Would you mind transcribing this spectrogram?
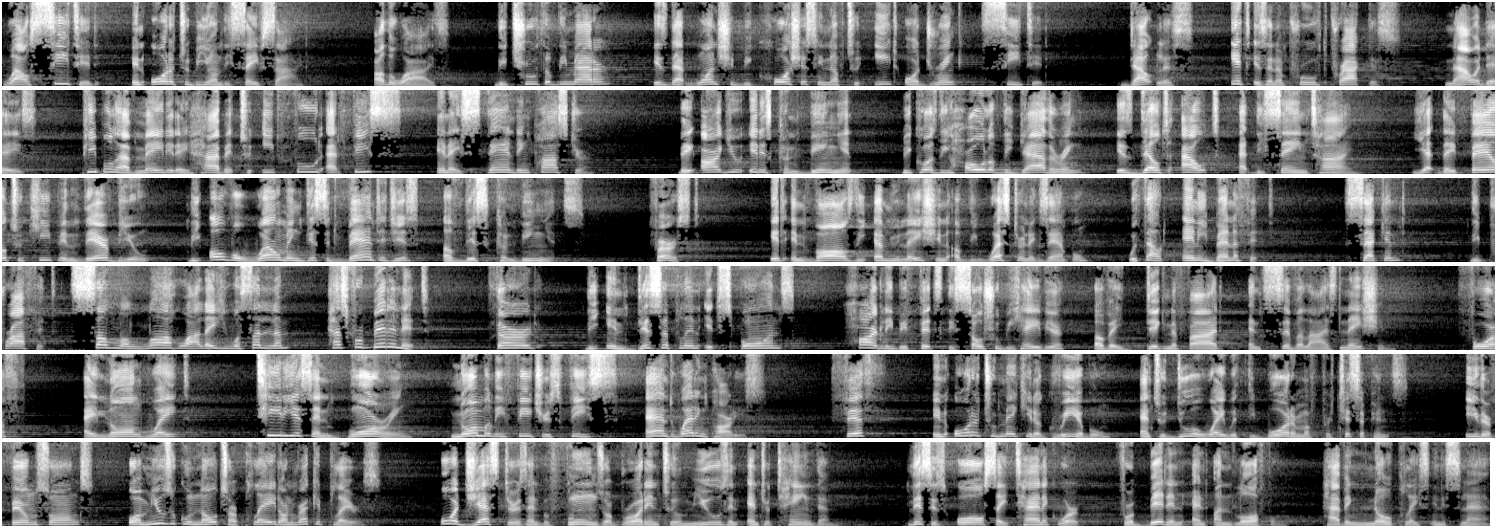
while seated in order to be on the safe side. Otherwise, the truth of the matter is that one should be cautious enough to eat or drink seated. Doubtless, it is an approved practice. Nowadays, people have made it a habit to eat food at feasts in a standing posture. They argue it is convenient because the whole of the gathering is dealt out at the same time. Yet they fail to keep in their view the overwhelming disadvantages of this convenience. First, it involves the emulation of the Western example without any benefit. Second, the Prophet sallallahu alaihi wasallam has forbidden it. Third, the indiscipline it spawns hardly befits the social behavior of a dignified and civilized nation. Fourth, a long wait, tedious and boring, normally features feasts and wedding parties. Fifth, in order to make it agreeable and to do away with the boredom of participants, either film songs or musical notes are played on record players, or jesters and buffoons are brought in to amuse and entertain them. This is all satanic work, forbidden and unlawful, having no place in Islam.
